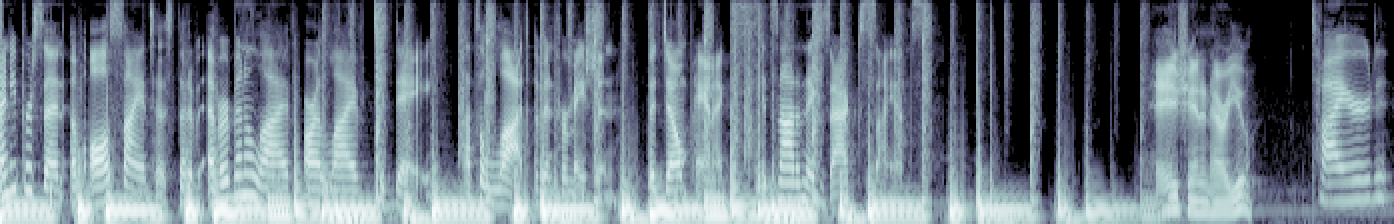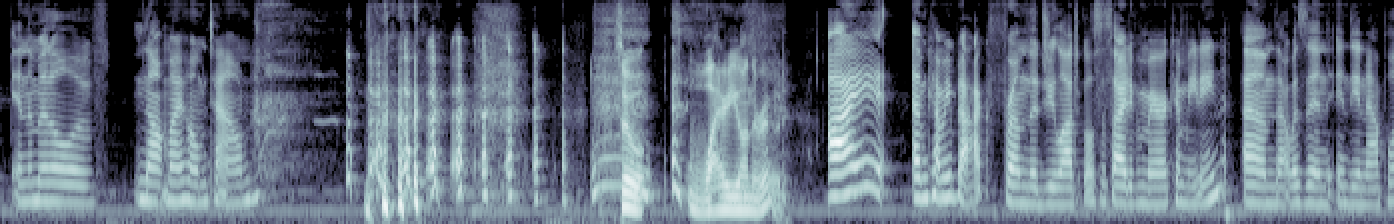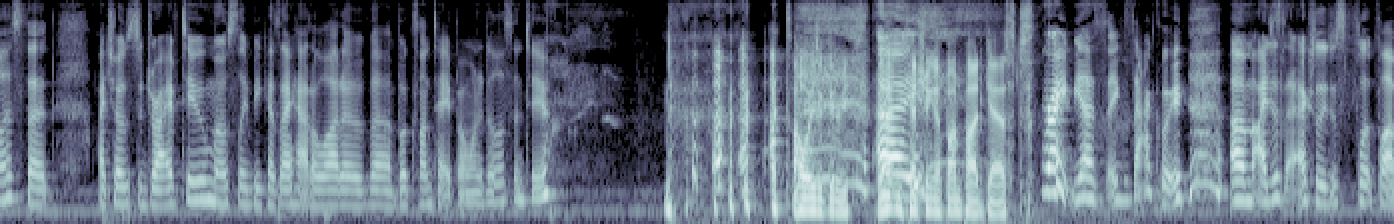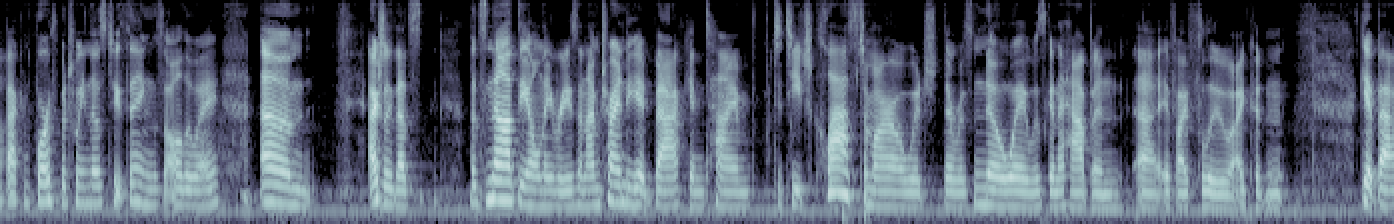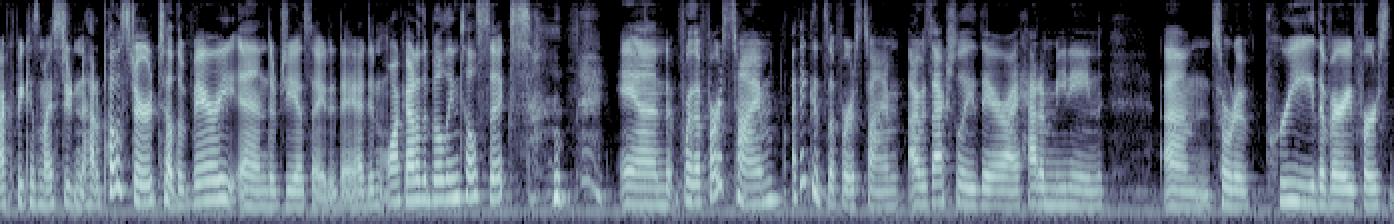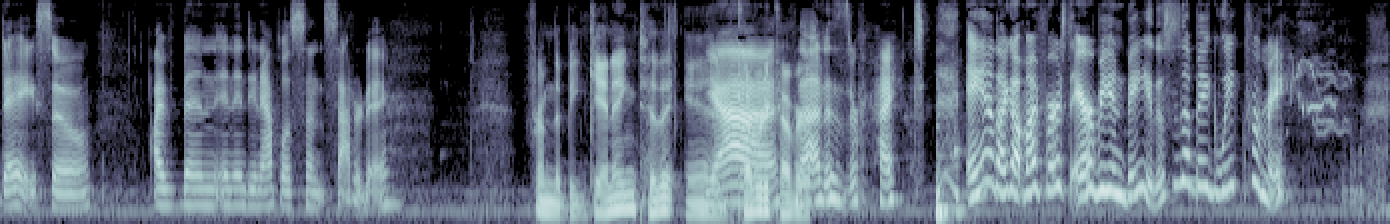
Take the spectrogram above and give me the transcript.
90% of all scientists that have ever been alive are alive today. That's a lot of information. But don't panic, it's not an exact science. Hey, Shannon, how are you? Tired in the middle of not my hometown. So, why are you on the road? I am coming back from the Geological Society of America meeting um, that was in Indianapolis that I chose to drive to, mostly because I had a lot of uh, books on tape I wanted to listen to. That's always a good read. That and catching up on podcasts. right, yes, exactly. Um, I just actually just flip flop back and forth between those two things all the way. Um, actually, that's that's not the only reason. I'm trying to get back in time to teach class tomorrow, which there was no way was going to happen uh, if I flew. I couldn't get back because my student had a poster till the very end of GSA today. I didn't walk out of the building till six. and for the first time, I think it's the first time, I was actually there. I had a meeting um, sort of pre the very first day. So I've been in Indianapolis since Saturday. From the beginning to the end, Yeah, cover to cover. That is right. And I got my first Airbnb. This is a big week for me.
